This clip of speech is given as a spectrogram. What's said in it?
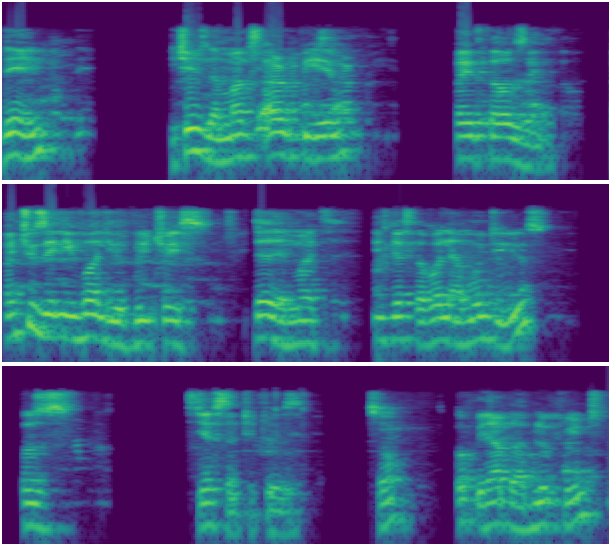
Then you change the max RPM 5000. You can choose any value of your choice. It doesn't matter. It's just the value I'm going to use because it's just a tutorial. So open up the blueprint.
